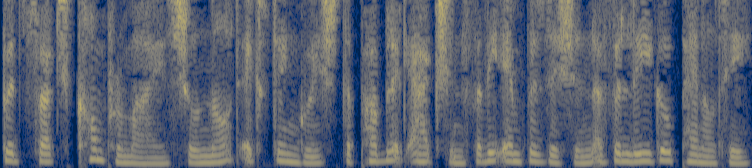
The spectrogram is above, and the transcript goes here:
but such compromise shall not extinguish the public action for the imposition of the legal penalty.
